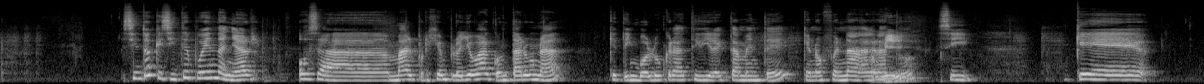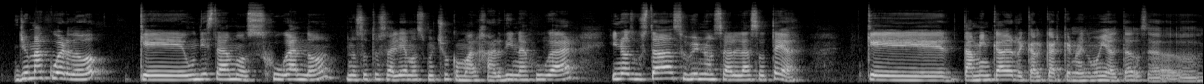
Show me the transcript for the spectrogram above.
Siento que sí te pueden dañar, o sea, mal. Por ejemplo, yo voy a contar una que te involucra a ti directamente, que no fue nada ¿A grato. mí? Sí. Que yo me acuerdo que un día estábamos jugando, nosotros salíamos mucho como al jardín a jugar y nos gustaba subirnos a la azotea, que también cabe recalcar que no es muy alta, o sea,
